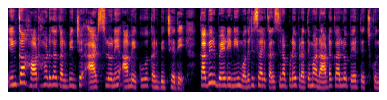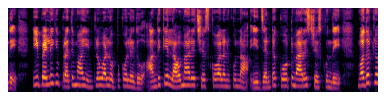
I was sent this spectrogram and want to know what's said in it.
ఇంకా హాట్ హాట్గా కనిపించే యాడ్స్లోనే ఆమె ఎక్కువగా కనిపించేది. కబీర్ బేడిని మొదటిసారి కలిసినప్పుడే ప్రతిమ నాటకాల్లో పేరు తెచ్చుకుంది. ఈ పెళ్ళికి ప్రతిమ ఇంట్లో వాళ్ళు ఒప్పుకోలేదు. అందుకే లవ్ మ్యారేజ్ చేసుకోవాలనుకున్న ఈ జంట కోర్టు మ్యారేజ్ చేసుకుంది. మొదట్లో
